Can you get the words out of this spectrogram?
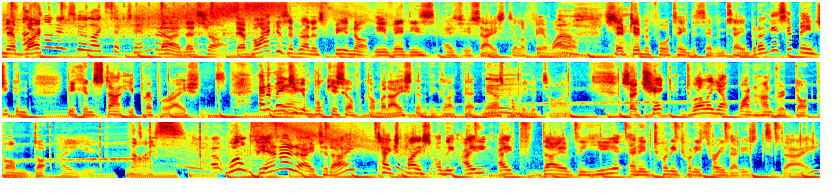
Now, That's bike, not until like September. no, that's right. Now, bikers and runners, fear not. The event is, as you say, still a fair way Oh, off. okay. September 14 to 17. But I guess it means you can you can start your preparations, and it means Yeah. Mm. you can book yourself accommodation and things like that. Now's probably a good time. So check dwellingup100.com.au. Nice. Uh, World Piano Day today takes place on the 88th day of the year, and in 2023, that is today,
